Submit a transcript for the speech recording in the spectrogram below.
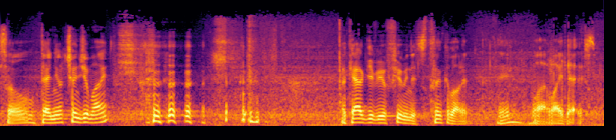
So, Daniel, change your mind? okay, I'll give you a few minutes to think about it. Okay? Why, why that is.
